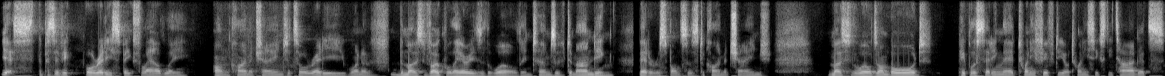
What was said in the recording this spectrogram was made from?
Yes, the Pacific already speaks loudly on climate change. It's already one of the most vocal areas of the world in terms of demanding better responses to climate change. Most of the world's on board. People are setting their 2050 or 2060 targets.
